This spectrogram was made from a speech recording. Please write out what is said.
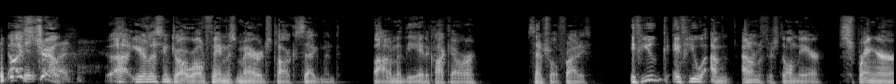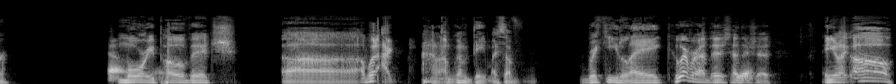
it's true. Uh, you're listening to our world famous marriage talk segment, bottom of the eight o'clock hour, Central Fridays. If you, if you, um, I don't know if they're still in the air. Springer, Oh, Maury. Povich, uh, I, I don't know, I'm going to date myself. Ricki Lake, whoever had this had their Yeah. show, and you're like, oh,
